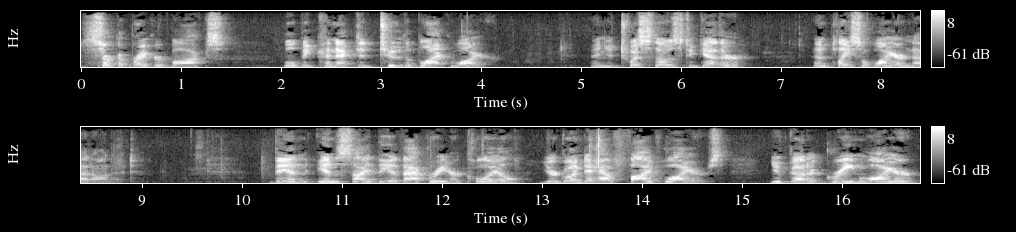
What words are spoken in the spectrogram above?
circuit breaker box will be connected to the black wire. And you twist those together and place a wire nut on it. Then inside the evaporator coil, you're going to have five wires. You've got a green wire,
